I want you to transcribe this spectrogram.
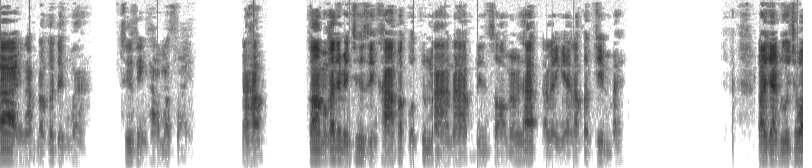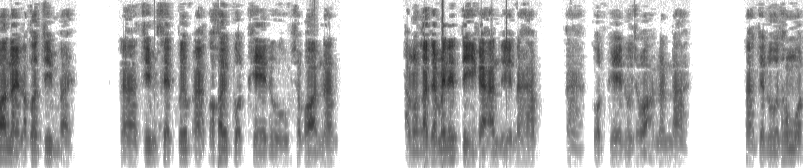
ได้นะครับ เราก็ดึงมาชื่อสินค้ามาใส่นะครับ ก็มันก็จะเป็นชื่อสินค้าปรากฏขึ้นมานะครับ ดินสอไม้บรรทัดอะไรเงี้ยเราก็จิ้มไป เราอยากดูเฉพาะไหนเราก็จิ้มไปอ่าจิ้มเสร็จปุ๊บอะก็ค่อยกดเพย์ดูเฉพาะนั้น มันก็จะไม่ได้ตีกับอันอื่นนะครับ อ่ากดเพย์ดูเฉพาะอันนั้นได้อาจะดูทั้งหมด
